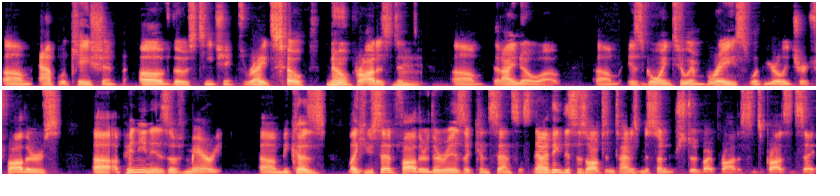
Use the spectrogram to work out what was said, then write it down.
um, application of those teachings, right? So no Protestant mm. um, that I know of um, is going to embrace what the early church fathers' uh, opinion is of Mary, um, because like you said, Father, there is a consensus. Now, I think this is oftentimes misunderstood by Protestants. Protestants say,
